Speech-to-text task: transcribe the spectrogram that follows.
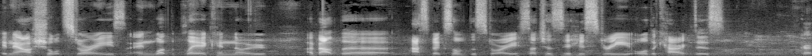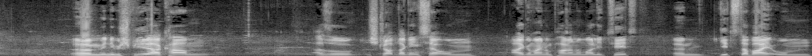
in our short stories and what the player can know about the aspects of the story, such as the history or the characters. Ähm, in dem Spiel da kam, also ich glaube, da ging es ja um allgemein um Paranormalität. Ähm, Geht es dabei um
